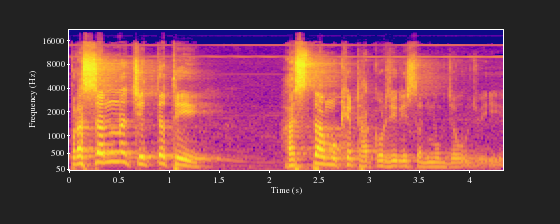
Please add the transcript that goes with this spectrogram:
પ્રસન્ન ચિત્તથી હસતા મુખે ઠાકોરજીની સન્મુખ જવું જોઈએ.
